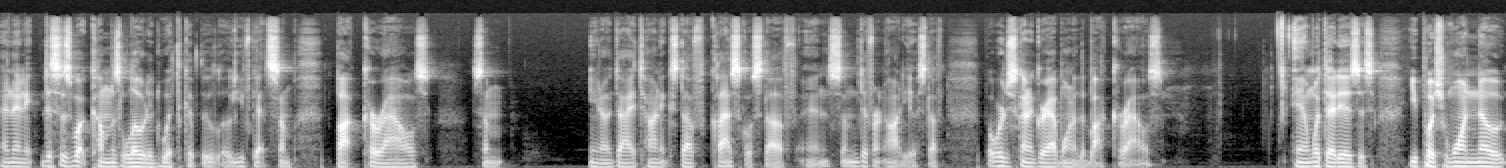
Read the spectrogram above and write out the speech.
And then it, this is what comes loaded with Cthulhu. You've got some Bach chorales, some you know diatonic stuff, classical stuff, and some different audio stuff. But we're just going to grab one of the Bach chorales. And what that is is you push one note,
